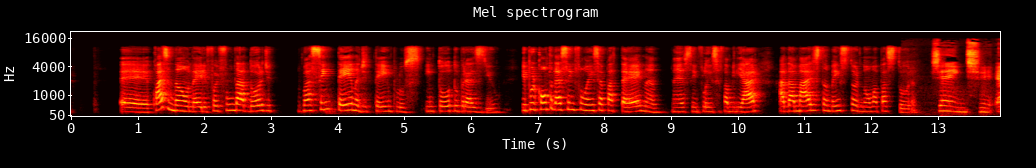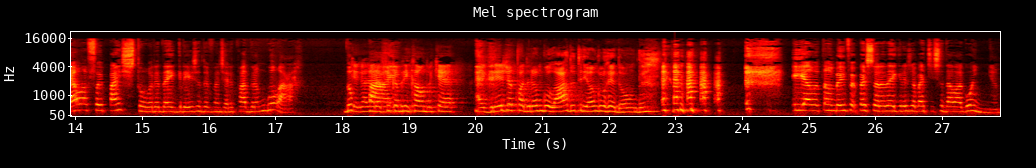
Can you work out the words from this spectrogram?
É, quase não, né? Ele foi fundador de uma centena de templos em todo o Brasil. E por conta dessa influência paterna, né, essa influência familiar, a Damares também se tornou uma pastora. Gente, ela foi pastora da Igreja do Evangelho Quadrangular. Do que a galera pai. fica brincando que é a Igreja Quadrangular do Triângulo Redondo. e ela também foi pastora da Igreja Batista da Lagoinha.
